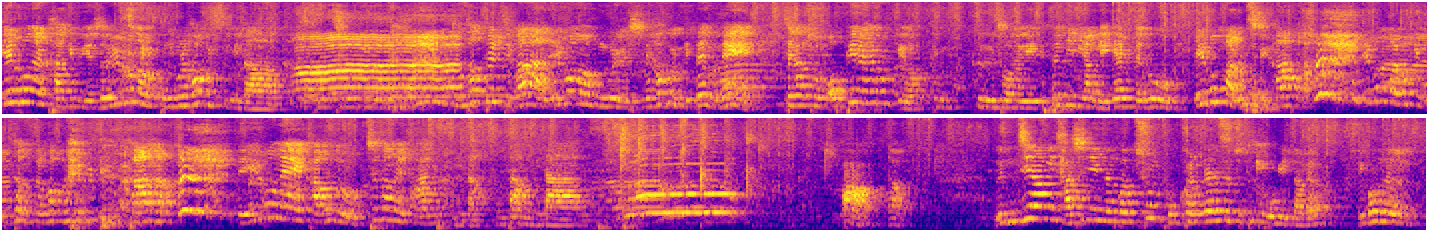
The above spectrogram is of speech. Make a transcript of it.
일본을 가기 위해서 일본어를 공부를 하고 있습니다. 지금 좀 서툴지만 일본어 공부를 열심히 하고 있기 때문에 제가 좀 어필을 해볼게요. 그, 그 저희 대표님이랑 얘기할 때도 일본말로 제가 일본말밖에 못하는 척 한번 해볼 테니까 네, 일본에 가보도록 최선을 다하겠습니다. 감사합니다. 아, 야. 은지 양이 자신 있는 건 춤, 보컬, 댄스, 주특기 곡이 있다면? 이거는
